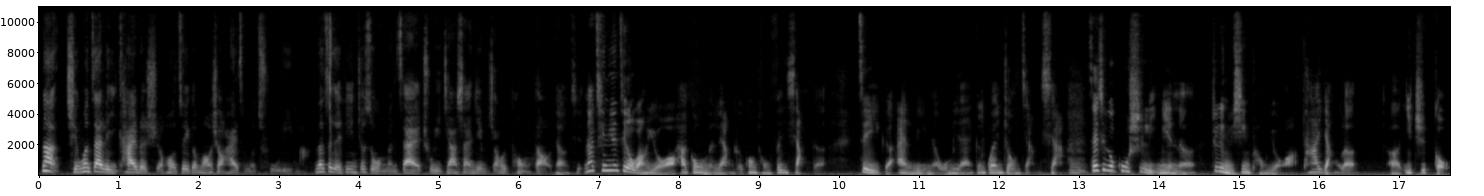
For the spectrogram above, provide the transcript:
那请问在离开的时候，这个毛小孩怎么处理嘛？那这个一定就是我们在处理家事案件比较会碰到的。了解。那今天这个网友哦，他跟我们两个共同分享的。这一个案例呢，我们也来跟观众讲一下。嗯，在这个故事里面呢，这个女性朋友啊，她养了呃一只狗，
